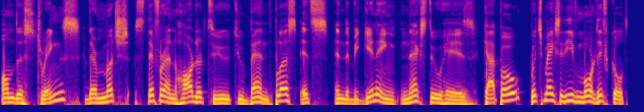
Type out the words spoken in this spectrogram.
on the strings. They're much stiffer and harder to, to bend. Plus it's in the beginning next to his capo which makes it even more difficult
